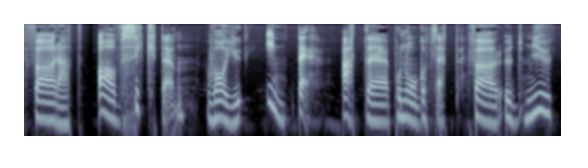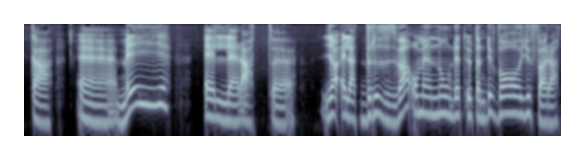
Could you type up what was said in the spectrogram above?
För att avsikten var ju inte att eh, på något sätt förödmjuka eh, mig eller att, eh, ja, eller att driva om en ordet utan det var ju för att,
